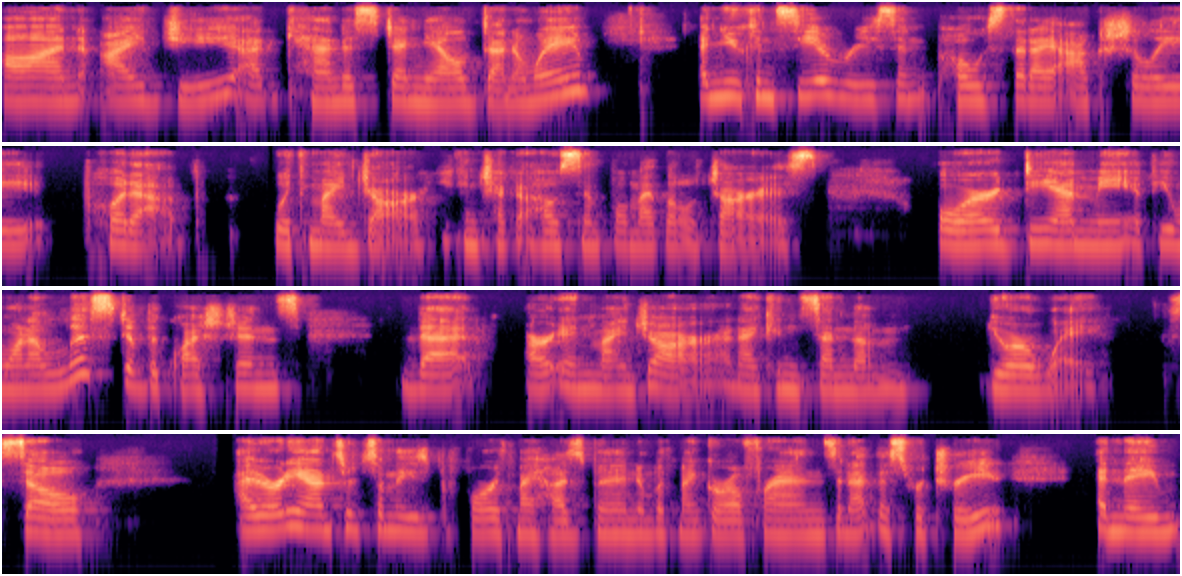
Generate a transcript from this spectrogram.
on IG at Candice Danielle Dunaway. And you can see a recent post that I actually put up with my jar. You can check out how simple my little jar is. Or DM me if you want a list of the questions that are in my jar, and I can send them your way. So I already answered some of these before with my husband and with my girlfriends and at this retreat, and they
